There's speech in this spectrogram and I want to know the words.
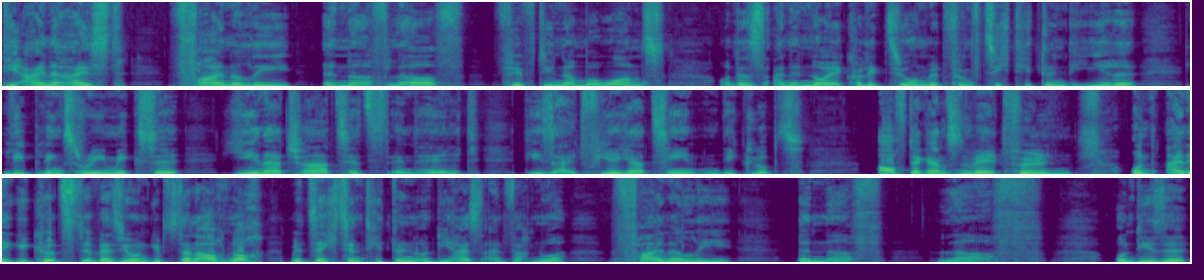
die eine heißt Finally Enough Love, 50 Number Ones. Und das ist eine neue Kollektion mit 50 Titeln, die ihre Lieblingsremixe jener Chartshits enthält, die seit vier Jahrzehnten die Clubs auf der ganzen Welt füllen. Und eine gekürzte Version gibt's dann auch noch mit 16 Titeln und die heißt einfach nur Finally Enough Love. Und diese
